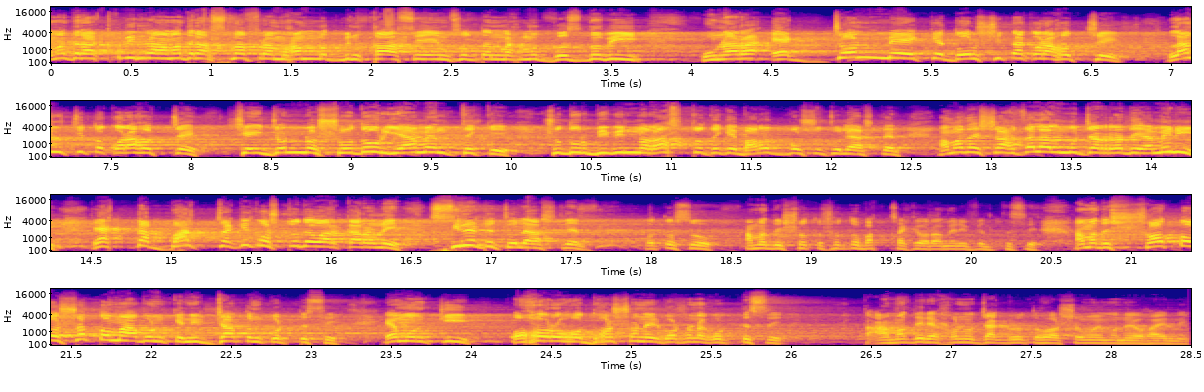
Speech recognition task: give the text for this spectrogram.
আমাদের আকাবিররা, আমাদের আসমাফরা মোহাম্মদ বিন কাসিম, সুলতান মাহমুদ গজনবী, উনারা একজন মেয়েকে দর্শিতা করা হচ্ছে, লাঞ্ছিত করা হচ্ছে, সেই জন্য সুদূর ইয়ামেন থেকে, সুদূর বিভিন্ন রাষ্ট্র থেকে ভারতবর্ষ চলে আসতেন। আমাদের শাহজালাল মুজাররাদে আমিনী একটা বাচ্চাকে কষ্ট দেওয়ার কারণে সিলেটে চলে আসলেন। অথচ আমাদের শত শত বাচ্চাকে ওরা মেরে ফেলতেছে। আমাদের শত শত মা বোনকে নির্যাতন করতেছে। এমনকি অহরহ ধর্ষণের ঘটনা ঘটতেছে। তা আমাদের এখনও জাগ্রত হওয়ার সময় মনে হয়নি।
